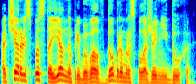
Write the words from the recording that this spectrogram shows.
а Чарльз постоянно пребывал в добром расположении духа.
